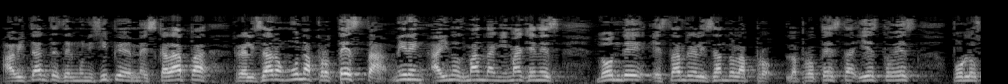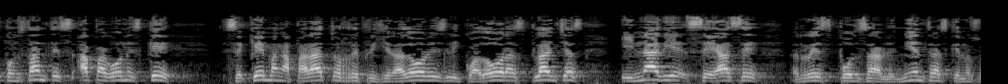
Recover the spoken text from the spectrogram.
Habitantes del municipio de Mezcalapa realizaron una protesta. Miren, ahí nos mandan imágenes donde están realizando la, la protesta y esto es por los constantes apagones que se queman aparatos, refrigeradores, licuadoras, planchas y nadie se hace responsable. Mientras que en los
